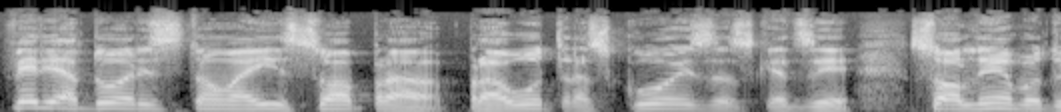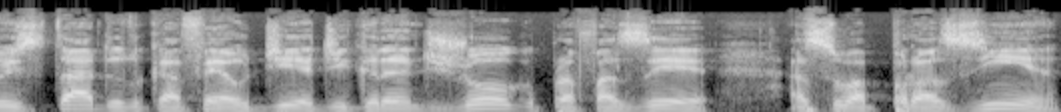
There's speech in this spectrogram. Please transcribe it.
vereadores estão aí só para outras coisas, quer dizer, só lembra do Estádio do Café o dia de grande jogo para fazer a sua prosinha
